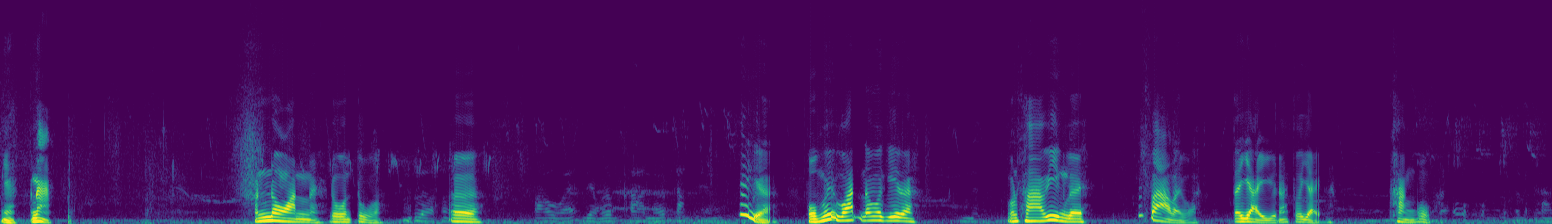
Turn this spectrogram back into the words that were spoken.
เนี่ยน่ะมันนอนน่ะโดนตัวเหรอเออเป้าไว้เดี๋ยวรำคาญแล้วกัดเนี่ยเฮ้ยอะผมไม่วัดนะเมื่อกี้นะมันพาวิ่งเลยมันปลาอะไรวะแต่ใหญ่อยู่นะตัวใหญ่นะขังโอ้ขัง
